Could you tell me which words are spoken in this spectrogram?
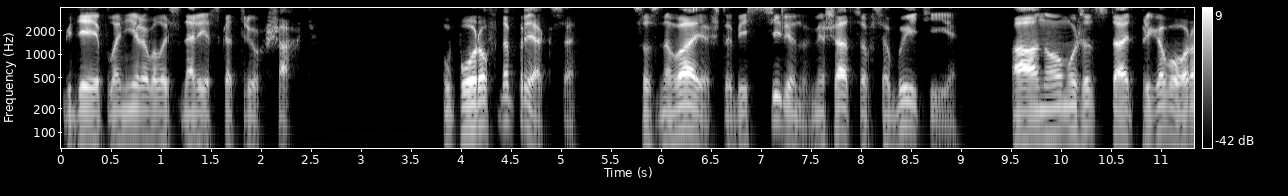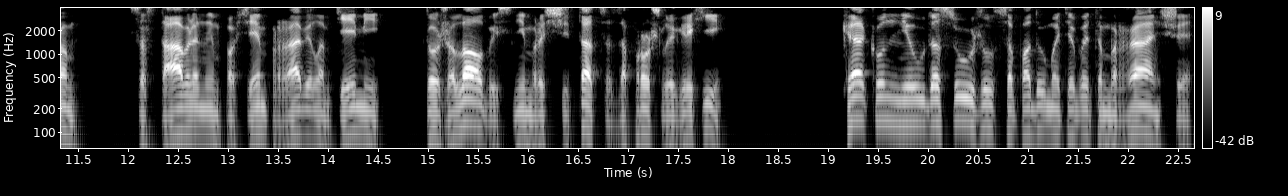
где планировалась нарезка трех шахт. Упоров напрягся сознавая, что бессилен вмешаться в событие, а оно может стать приговором, составленным по всем правилам теми, кто желал бы с ним рассчитаться за прошлые грехи. Как он не удосужился подумать об этом раньше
